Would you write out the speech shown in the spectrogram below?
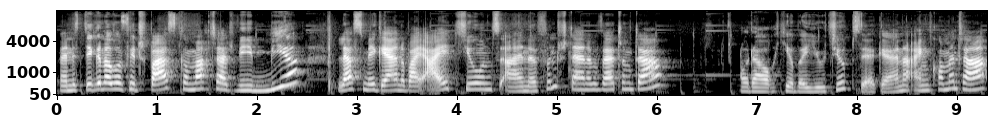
Wenn es dir genauso viel Spaß gemacht hat wie mir, lass mir gerne bei iTunes eine 5-Sterne-Bewertung da. Oder auch hier bei YouTube sehr gerne einen Kommentar.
